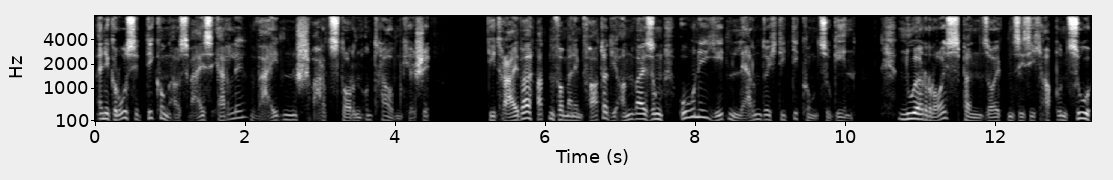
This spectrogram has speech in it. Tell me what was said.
eine große Dickung aus Weißerle, Weiden, Schwarzdorn und Traubenkirsche. Die Treiber hatten von meinem Vater die Anweisung, ohne jeden Lärm durch die Dickung zu gehen. Nur räuspern sollten sie sich ab und zu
